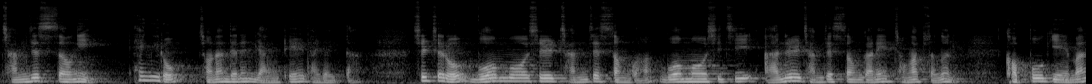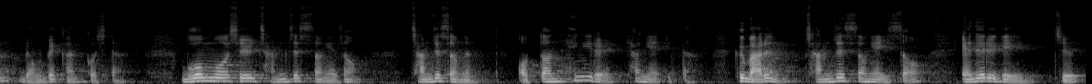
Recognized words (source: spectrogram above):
잠재성이 행위로 전환되는 양태에 달려 있다. 실제로 무엇 무엇일 잠재성과 무엇 무엇이지 않을 잠재성 간의 정합성은 겉보기에만 명백한 것이다. 무엇 무엇일 잠재성에서 잠재성은 어떤 행위를 향해 있다. 그 말은 잠재성에 있어 에네르게인, 즉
